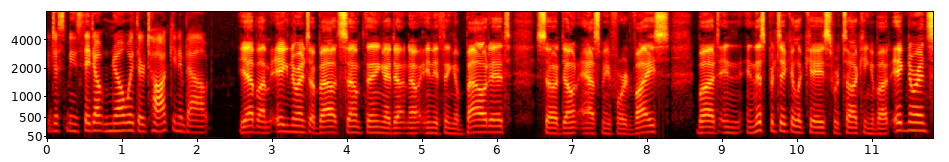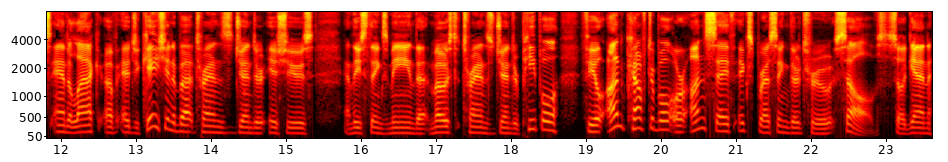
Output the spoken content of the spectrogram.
it just means they don't know what they're talking about. Yep, I'm ignorant about something. I don't know anything about it, so don't ask me for advice. But in, in this particular case, we're talking about ignorance and a lack of education about transgender issues. And these things mean that most transgender people feel uncomfortable or unsafe expressing their true selves. So, again,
